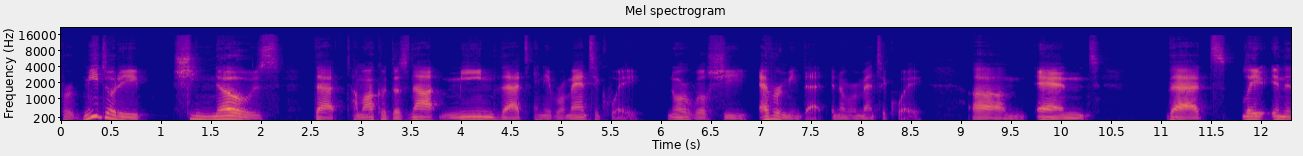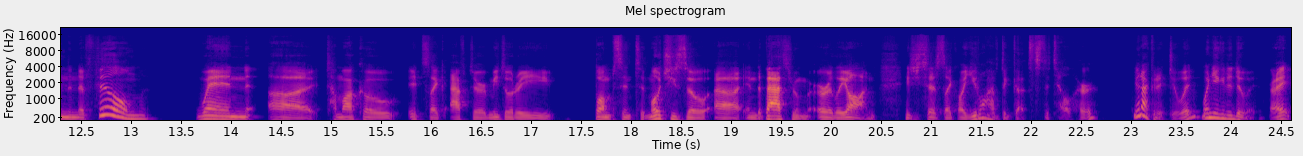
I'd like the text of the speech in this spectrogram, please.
for Midori, she knows that Tamako does not mean that in a romantic way, nor will she ever mean that in a romantic way. Um, and that late in, in the film, when uh, Tamako, it's like after Midori bumps into Mochizo uh, in the bathroom early on, and she says like, "Oh, you don't have the guts to tell her. You're not going to do it. When are you going to do it?" Right?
